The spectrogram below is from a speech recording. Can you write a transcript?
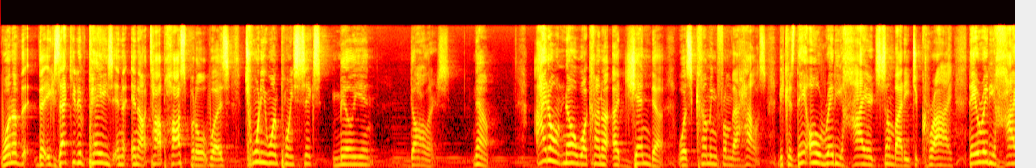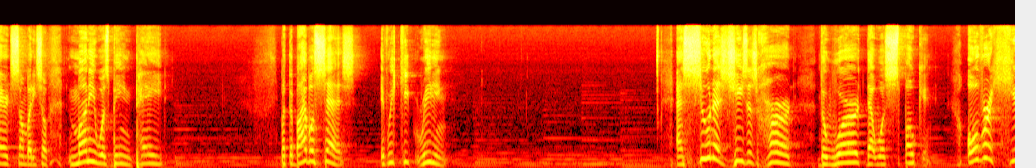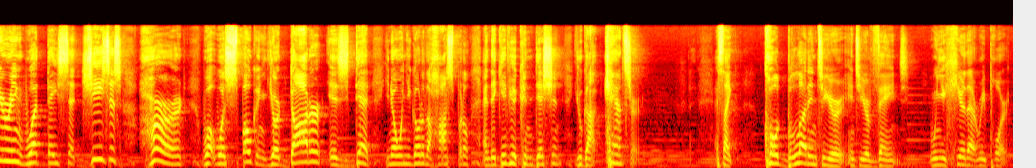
One of the, the executive pays in, in a top hospital was $21.6 million. Now, I don't know what kind of agenda was coming from the house because they already hired somebody to cry. They already hired somebody, so money was being paid. But the Bible says, if we keep reading, as soon as Jesus heard the word that was spoken, overhearing what they said. Jesus heard what was spoken. Your daughter is dead. You know, when you go to the hospital and they give you a condition, you got cancer. It's like cold blood into your into your veins when you hear that report.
